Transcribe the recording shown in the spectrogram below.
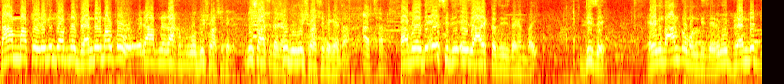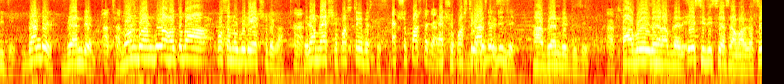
দাম মাত্র এটা কিন্তু আপনার ব্র্যান্ডের মাল তো এটা আপনি রাখব দুইশো আশি টাকা। দুশো আশি টাকা। শুধু দুইশো আশি টাকা এটা। আচ্ছা। তারপরে এসিডি এই যে আরেকটা জিনিস দেখেন ভাই। ডিজে। এটা কিন্তু আনকমন ডিজে এটা কিন্তু ব্র্যান্ডেড ডিজে ব্র্যান্ডের ব্র্যান্ডেড আচ্ছা। নন ব্র্যান্ডগুলো হয়তো বা পঁচানব্বই টাকা একশো টাকা। হ্যাঁ। এটা আমরা একশো পাঁচ টাকা বেচতেছি। একশো পাঁচ টাকা? একশো পাঁচ টাকা হ্যাঁ ব্র্যান্ডেড ডিজে আচ্ছা। তারপরে দেখেন আপনার এসিডিসি আছে আমার কাছে।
